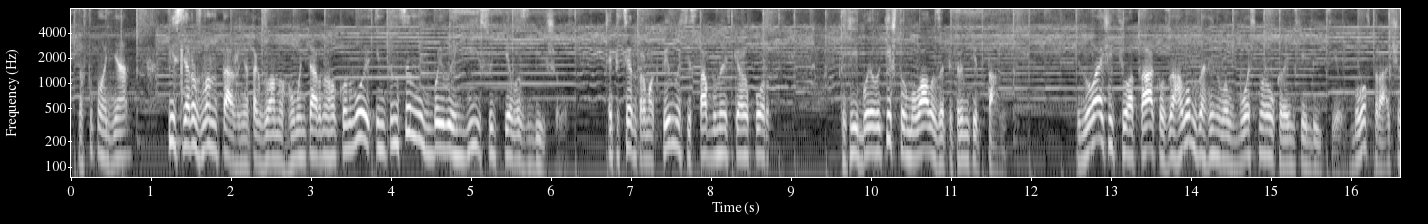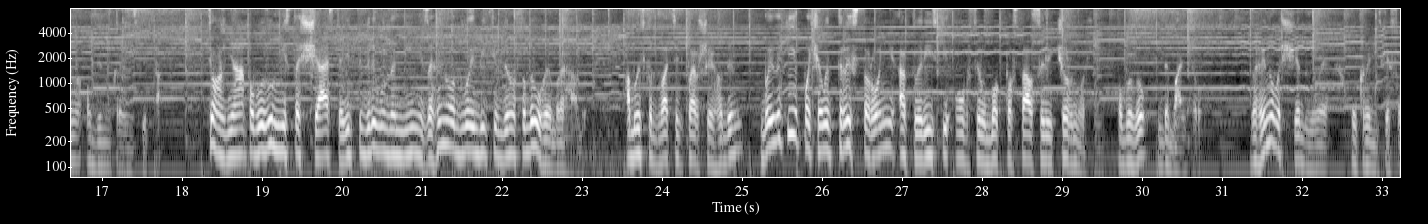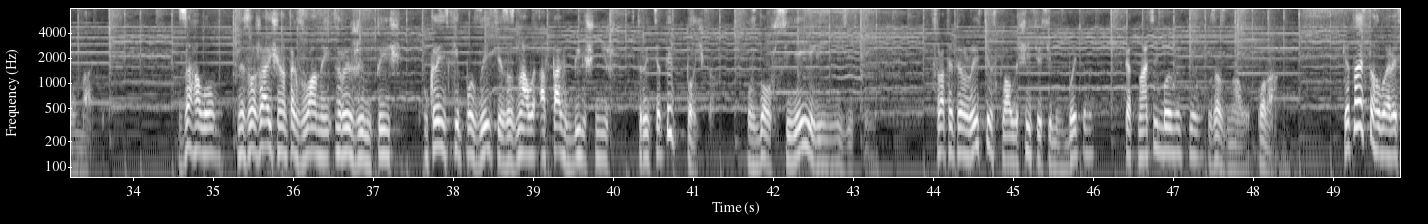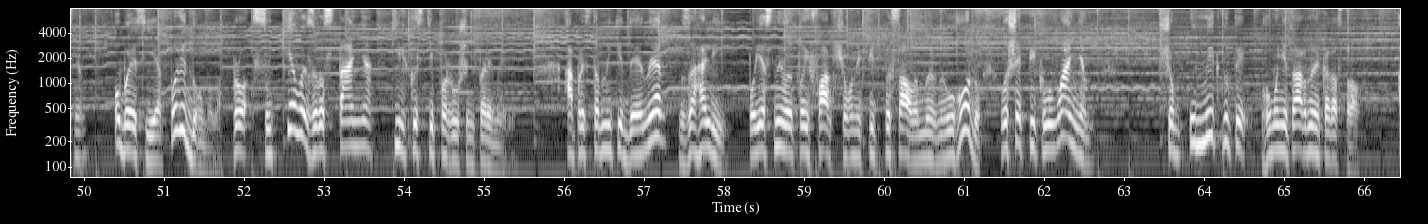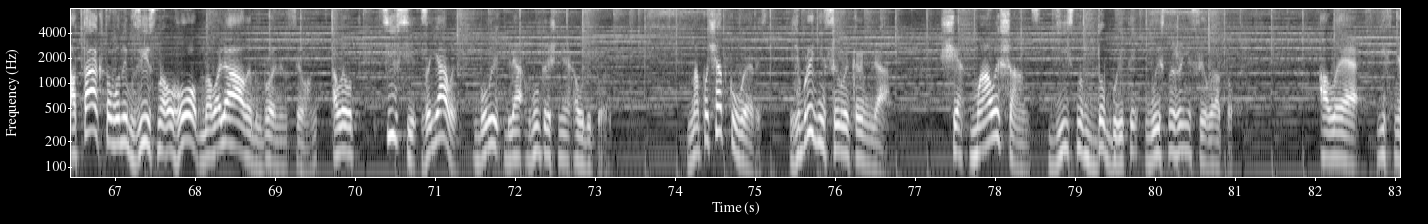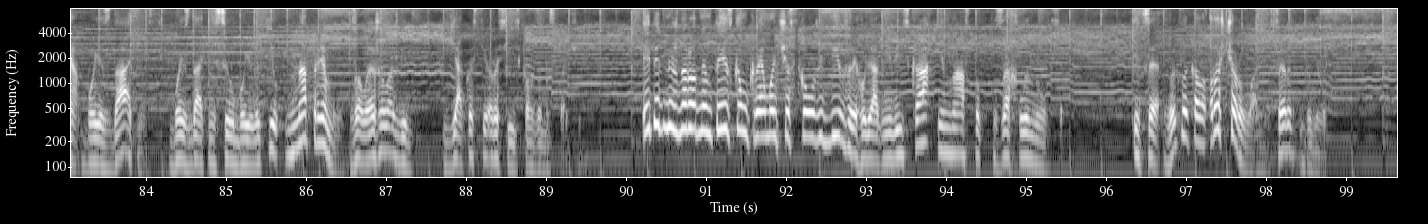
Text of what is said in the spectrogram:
Наступного дня, після розвантаження так званого гуманітарного конвою, інтенсивність бойових дій суттєво збільшилась. Епіцентром активності став Донецький аеропорт, який бойовики штурмували за підтримки танків. Відбуваючи цю атаку, загалом загинуло восьмеро українських бійців. Було втрачено один український танк. Цього ж дня поблизу міста щастя від підриву на міні загинуло двоє бійців 92-ї бригади. А близько 21-ї години бойовики почали тристоронній артилерійський обстріл блокпоста в селі Чорнохін поблизу Дебальцево. Загинуло ще двоє українських солдатів. Загалом, незважаючи на так званий режим тиші, українські позиції зазнали атак більш ніж в 30 точках вздовж всієї лінії зіткнення. Втрати терористів склали 6 осіб вбитими, 15 бойовиків зазнали поранень. 15 вересня ОБСЄ повідомила про суттєве зростання кількості порушень перемир'я. А представники ДНР взагалі пояснили той факт, що вони підписали мирну угоду лише піклуванням, щоб уникнути гуманітарної катастрофи. А так, то вони б, звісно, ого, б наваляли б Збройним силам. Але от ці всі заяви були для внутрішньої аудиторії. На початку вересня гібридні сили Кремля ще мали шанс дійсно добити виснажені сили АТО. Але їхня боєздатність, боєздатність сил бойовиків напряму залежала від якості російського забезпечення. І під міжнародним тиском Кремль частково відвів регулярні війська і наступ захлинувся. І це викликало розчарування серед бойовиків.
